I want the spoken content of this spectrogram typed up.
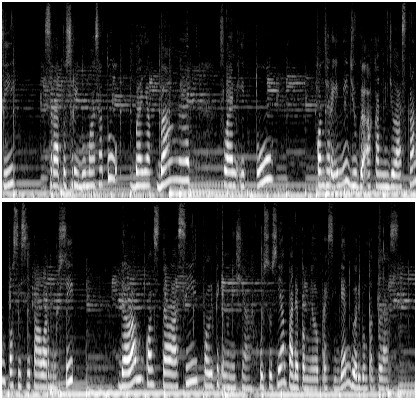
sih 100 ribu masa tuh banyak banget. Selain itu, konser ini juga akan menjelaskan posisi tawar musik dalam konstelasi politik Indonesia, khususnya pada pemilu presiden 2014.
